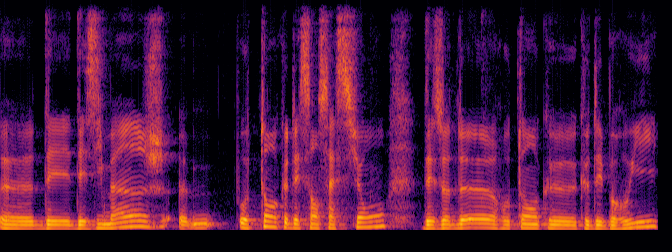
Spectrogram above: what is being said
euh, des, des, images. Euh, autant que des sensations, des odeurs, autant que, que des bruits,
